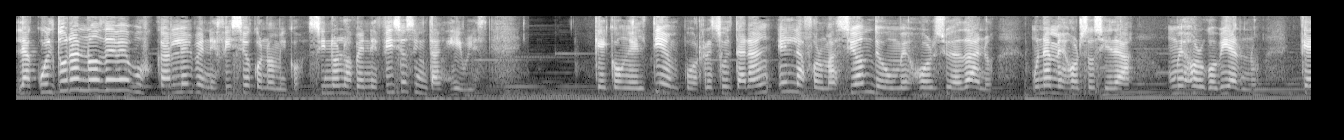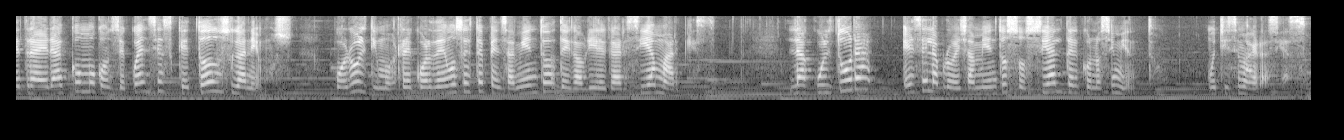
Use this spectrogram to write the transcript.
La cultura no debe buscarle el beneficio económico, sino los beneficios intangibles, que con el tiempo resultarán en la formación de un mejor ciudadano, una mejor sociedad, un mejor gobierno, que traerá como consecuencias que todos ganemos. Por último, recordemos este pensamiento de Gabriel García Márquez. La cultura es el aprovechamiento social del conocimiento. Muchísimas gracias.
